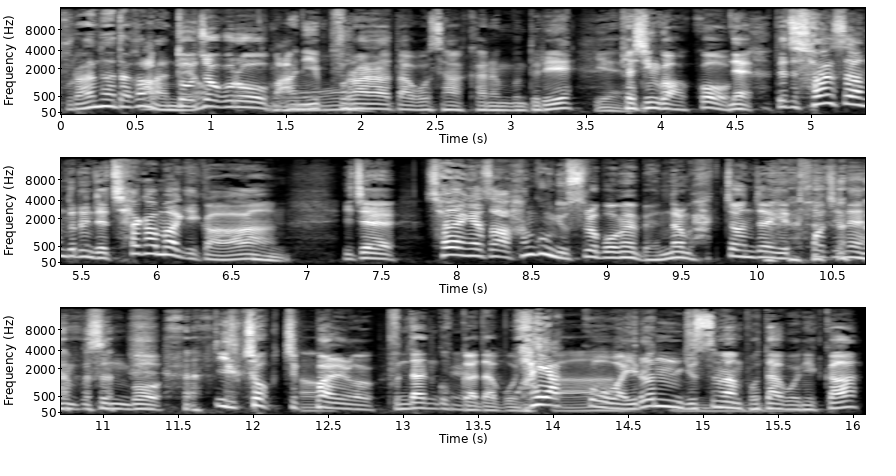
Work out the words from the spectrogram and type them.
불안하다가 많네요. 압도적으로 많이 오. 불안하다고 생각하는 분들이 예. 계신 것 같고. 네. 근데 이제 서양 사람들은 이제 체감하기가 음. 이제 서양에서 한국 뉴스를 보면 맨날 뭐 핵전쟁이 터지네 무슨 뭐 일촉즉발 뭐 분단 국가다 보니까 화약고 막 이런 뉴스만 보다 보니까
